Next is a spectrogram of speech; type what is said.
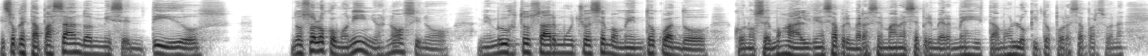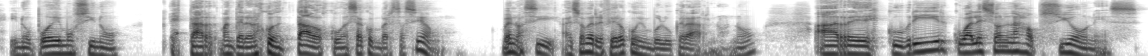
eso que está pasando en mis sentidos. No solo como niños, ¿no? sino a mí me gusta usar mucho ese momento cuando conocemos a alguien esa primera semana, ese primer mes y estamos loquitos por esa persona y no podemos sino estar, mantenernos conectados con esa conversación. Bueno, así, a eso me refiero con involucrarnos, ¿no? A redescubrir cuáles son las opciones,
